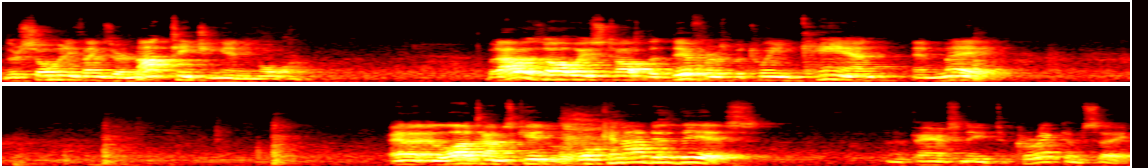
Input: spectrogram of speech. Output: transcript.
there's so many things they're not teaching anymore. But I was always taught the difference between can and may. And, and a lot of times kids will say, well, can I do this? And the parents need to correct them, say,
